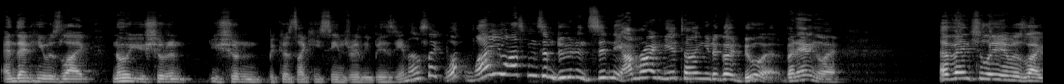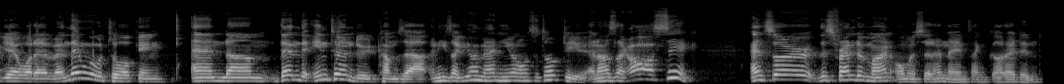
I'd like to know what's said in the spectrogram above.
And then he was like, no, you shouldn't. You shouldn't because like he seems really busy. And I was like, what? Why are you asking some dude in Sydney? I'm right here telling you to go do it. But anyway, eventually it was like, yeah, whatever. And then we were talking, and um, then the intern dude comes out, and he's like, yo, man, he wants to talk to you. And I was like, oh, sick. And so this friend of mine, almost said her name, thank God I didn't.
